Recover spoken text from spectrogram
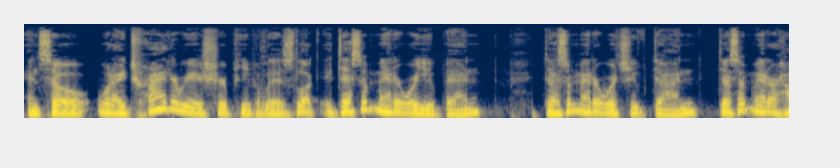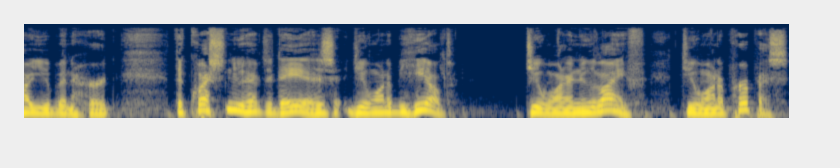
And so what I try to reassure people is, look, it doesn't matter where you've been. Doesn't matter what you've done. Doesn't matter how you've been hurt. The question you have today is, do you want to be healed? Do you want a new life? Do you want a purpose?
